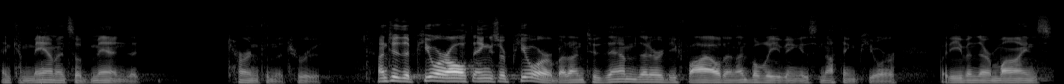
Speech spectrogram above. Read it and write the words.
and commandments of men that turn from the truth. Unto the pure all things are pure, but unto them that are defiled and unbelieving is nothing pure, but even their minds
